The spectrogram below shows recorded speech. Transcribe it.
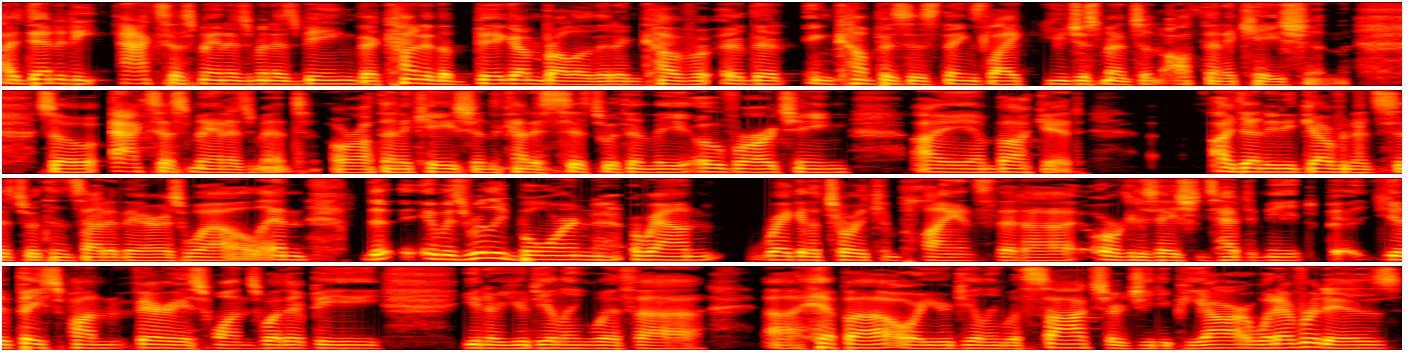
identity access management as being the kind of the big umbrella that uncover that encompasses things like you just mentioned authentication. So access management or authentication kind of sits within the overarching IAM bucket identity governance sits with inside of there as well. And it was really born around regulatory compliance that uh, organizations had to meet you know, based upon various ones, whether it be, you know, you're dealing with uh, uh, HIPAA or you're dealing with SOX or GDPR, whatever it is,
